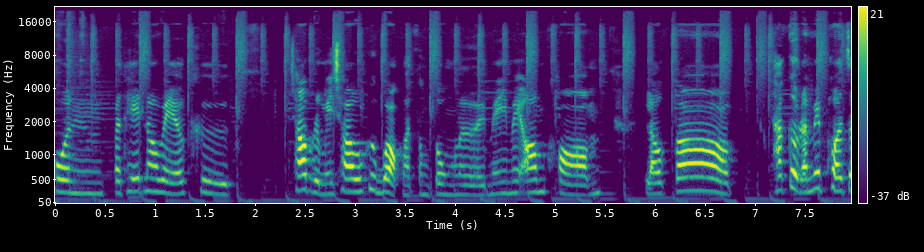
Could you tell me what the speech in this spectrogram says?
คนประเทศนอร์เวย์ก็คือ ชอบหรือไม่ชอบก็คือบอกมาตรงๆเลย ไม่ไม่อ้อมค้อม แล้วก็ถ้าเกิดว่าไม่พอใจ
